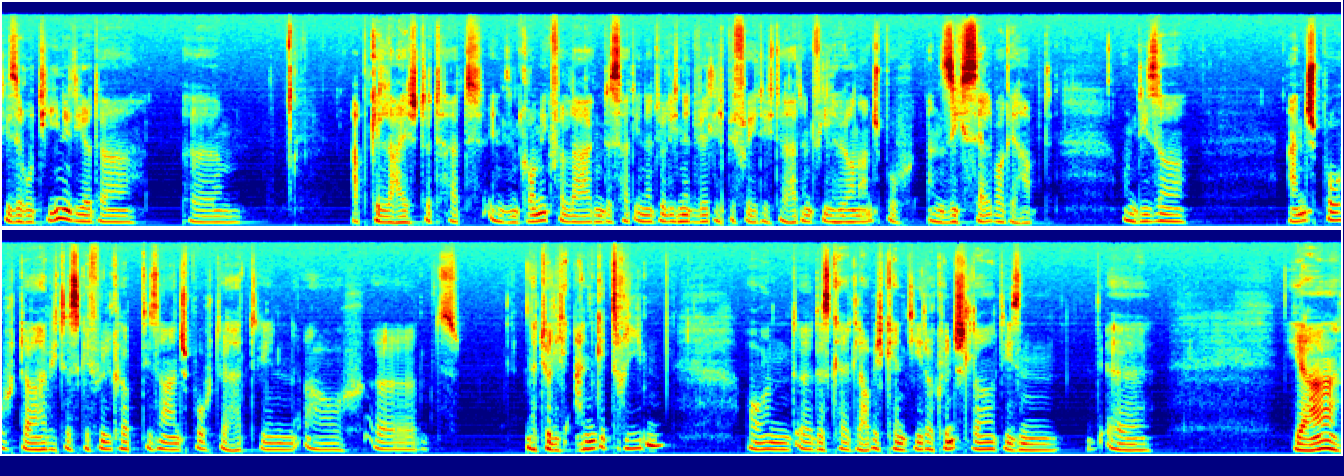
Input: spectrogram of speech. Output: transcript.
diese Routine, die er da ähm, abgeleistet hat in den Comicverlagen, das hat ihn natürlich nicht wirklich befriedigt. Er hat einen viel höheren Anspruch an sich selber gehabt. Und dieser Anspruch, da habe ich das Gefühl gehabt, dieser Anspruch, der hat ihn auch äh, natürlich angetrieben. Und äh, das, glaube ich, kennt jeder Künstler, diesen, äh, ja,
